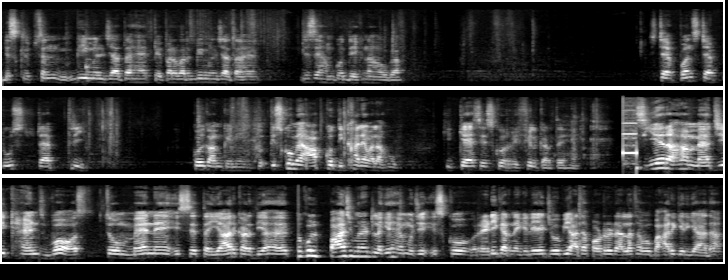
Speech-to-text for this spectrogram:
डिस्क्रिप्शन भी मिल जाता है पेपर वर्क भी मिल जाता है, जिसे हमको देखना होगा। Step one step two step three कोई काम की नहीं तो इसको मैं आपको दिखाने वाला हूँ कि कैसे इसको रिफिल करते हैं। ये रहा मैजिक हैंड वॉश तो मैंने इसे तैयार कर दिया है। तो कुल पाँच मिनट लगे हैं मुझे इसको रेडी करने के लिए। जो भी आधा पाउडर डाला था वो बाहर गिर गया आधा।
